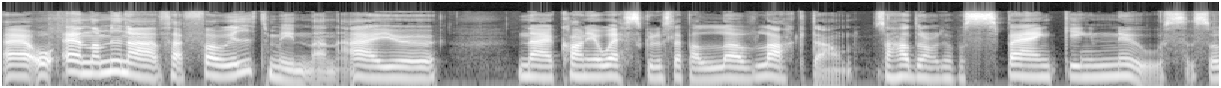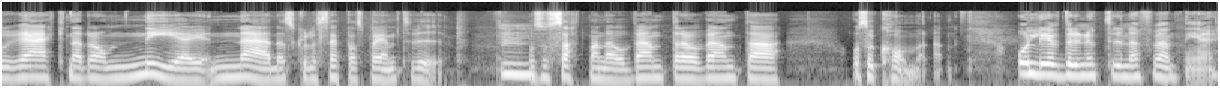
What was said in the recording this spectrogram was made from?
Eh, och en av mina så här, favoritminnen är ju när Kanye West skulle släppa Love Lockdown så hade de det på Spanking News så räknade de ner när den skulle släppas på MTV. Och så satt man där och väntade och väntade och så kommer den. Och levde den upp till dina förväntningar?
